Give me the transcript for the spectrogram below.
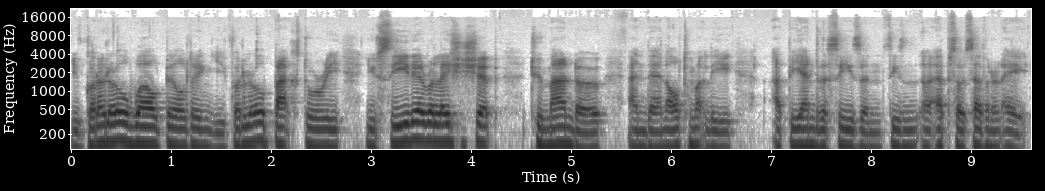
you've got a little world building, you've got a little backstory, you see their relationship to Mando, and then ultimately at the end of the season, season uh, episode seven and eight,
